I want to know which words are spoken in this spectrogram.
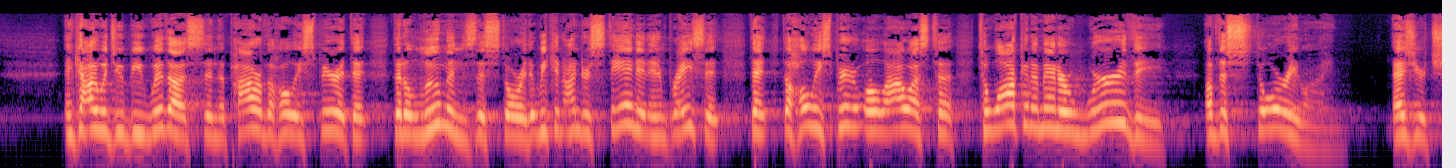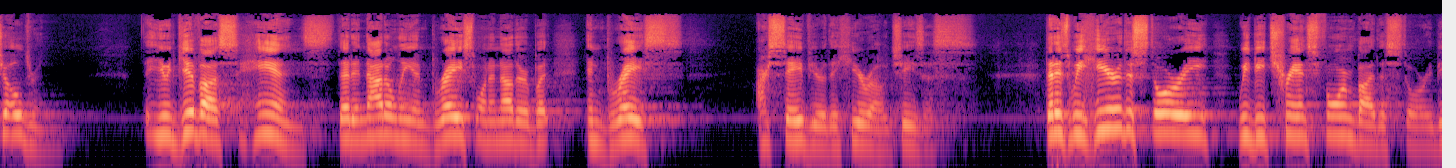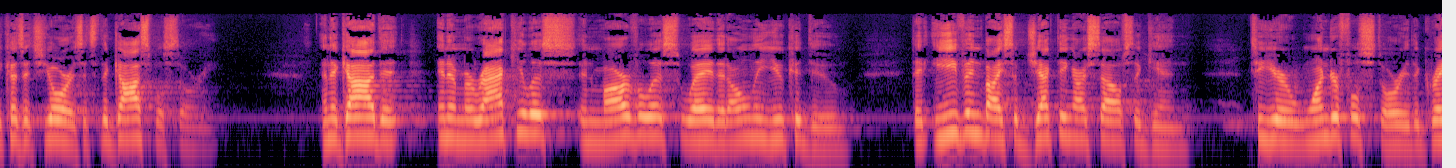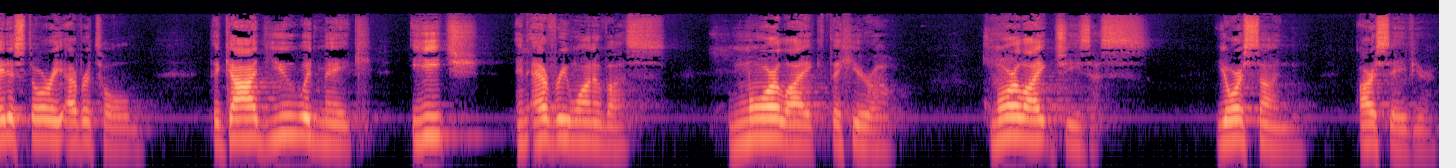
And God, would you be with us in the power of the Holy Spirit that, that illumines this story, that we can understand it and embrace it, that the Holy Spirit will allow us to, to walk in a manner worthy of the storyline as your children. That you would give us hands that it not only embrace one another, but embrace our Savior, the hero, Jesus. That as we hear the story, we be transformed by the story because it's yours. It's the gospel story. And a God that in a miraculous and marvelous way that only you could do, that even by subjecting ourselves again to your wonderful story, the greatest story ever told, that God, you would make each and every one of us more like the hero, more like Jesus, your Son, our Savior.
